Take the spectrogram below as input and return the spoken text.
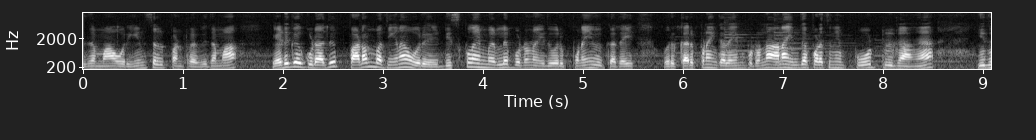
விதமாக ஒரு இன்சல்ட் பண்ணுற விதமாக எடுக்கக்கூடாது. படம் பார்த்திங்கன்னா ஒரு டிஸ்க்ளைமர்லேயே போட்டணும் இது ஒரு புனைவு கதை ஒரு கற்பனை கதைன்னு போட்டோம்னா ஆனால் இந்த படத்துலையும் போட்டிருக்காங்க. இது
